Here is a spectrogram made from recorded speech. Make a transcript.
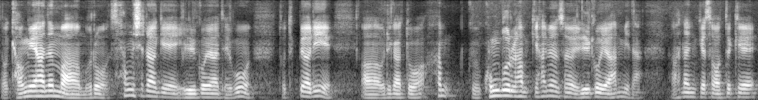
또 경외하는 마음으로 성실하게 읽어야 되고 또 특별히 어, 우리가 또그 공부를 함께 하면서 읽어야 합니다. 하나님께서 어떻게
